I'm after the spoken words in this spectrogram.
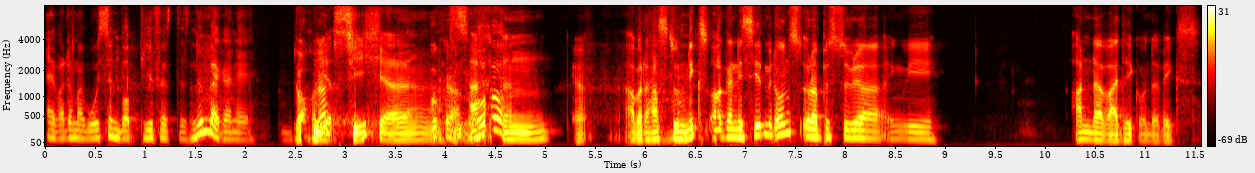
Ey, warte mal, wo ist denn überhaupt Bierfest? Das Nürnberger, ne? Doch, oder? Ja, sicher. Guck mal. Am 8. Aber da hast du nichts organisiert mit uns oder bist du wieder irgendwie anderweitig unterwegs?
